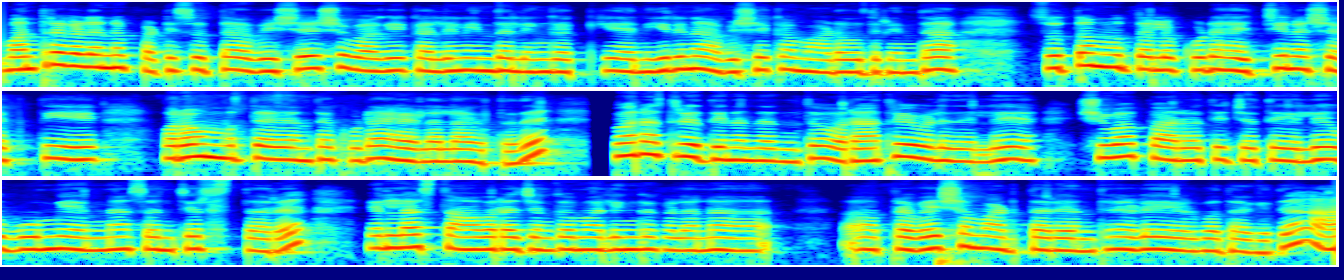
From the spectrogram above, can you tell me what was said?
ಮಂತ್ರಗಳನ್ನು ಪಠಿಸುತ್ತಾ, ವಿಶೇಷವಾಗಿ ಕಲ್ಲಿನಿಂದ ಲಿಂಗಕ್ಕೆ ನೀರಿನ ಅಭಿಷೇಕ ಮಾಡುವುದರಿಂದ ಸುತ್ತಮುತ್ತಲೂ ಕೂಡ ಹೆಚ್ಚಿನ ಶಕ್ತಿ ಹೊರಹೊಮ್ಮುತ್ತದೆ ಅಂತ ಕೂಡ ಹೇಳಲಾಗುತ್ತದೆ ಶಿವರಾತ್ರಿ ದಿನದಂತೂ ರಾತ್ರಿ ವೇಳೆಯಲ್ಲಿ ಶಿವ ಪಾರ್ವತಿ ಜೊತೆಯಲ್ಲಿ ಭೂಮಿಯನ್ನು ಸಂಚರಿಸ್ತಾರೆ. ಎಲ್ಲ ಸ್ಥಾವರ, ಜಂಗಮ ಲಿಂಗಗಳನ್ನು ಪ್ರವೇಶ ಮಾಡ್ತಾರೆ ಅಂತ ಹೇಳಿ ಹೇಳ್ಬೋದಾಗಿದೆ. ಆ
